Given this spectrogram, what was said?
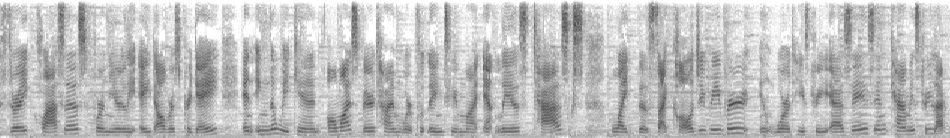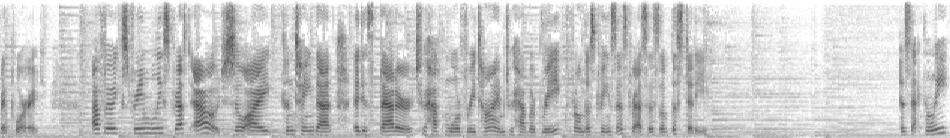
three classes for nearly eight hours per day, and in the weekend, all my spare time were put into my endless tasks like the psychology paper and world history essays and chemistry lab report. I feel extremely stressed out, so I contend that it is better to have more free time to have a break from the strains and stresses of the study. And secondly,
